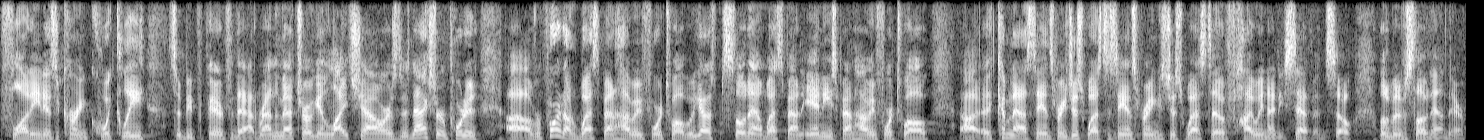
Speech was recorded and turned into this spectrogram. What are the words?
flooding is occurring quickly, so be prepared for that. Around the metro, again, light showers. There's an accident reported, uh, reported on westbound Highway 412. We got to slow down westbound and eastbound Highway 412. Uh, coming out of Sand Springs, just west of Sand Springs, just west of Highway 97. So a little bit of a slowdown there.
